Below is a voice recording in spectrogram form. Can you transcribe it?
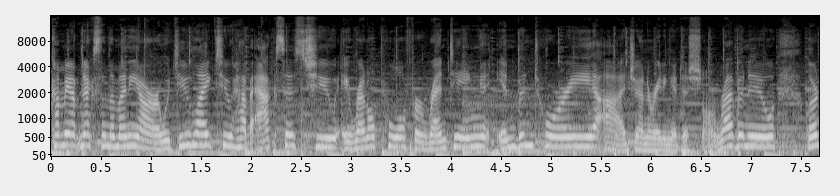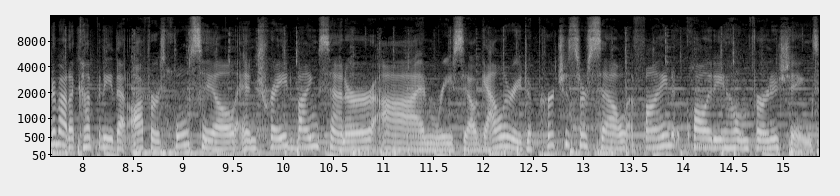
Coming up next on the Money Hour, would you like to have access to a rental pool for renting inventory, uh, generating additional revenue? Learn about a company that offers wholesale and trade buying center uh, and resale gallery to purchase or sell fine quality home furnishings.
